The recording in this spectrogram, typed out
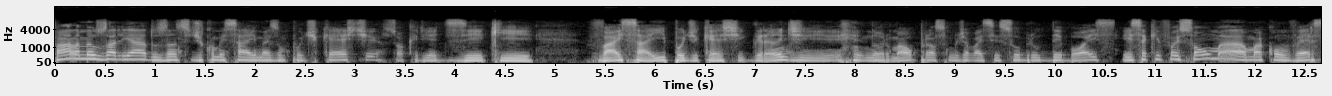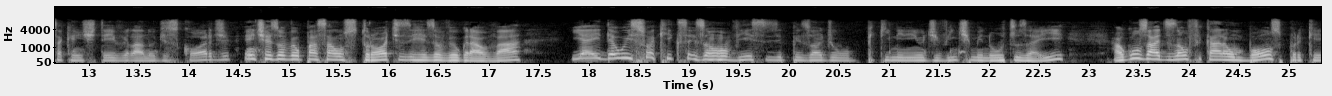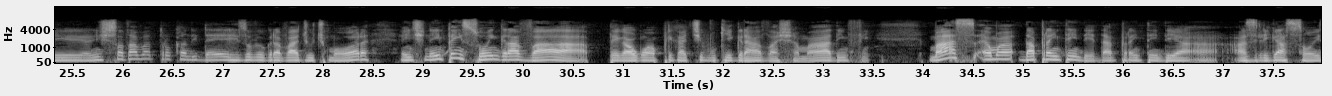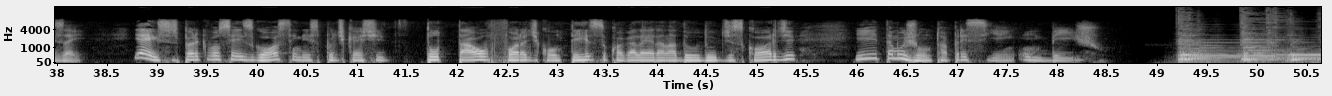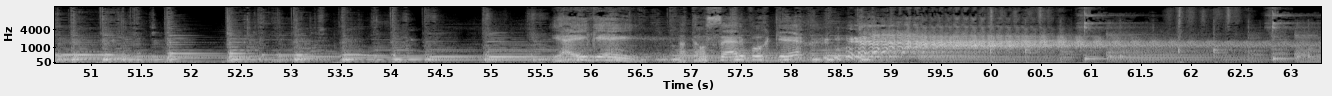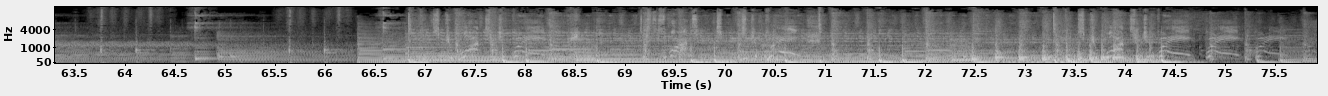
Fala, meus aliados. Antes de começar aí mais um podcast, só queria dizer que vai sair podcast grande, normal. O próximo já vai ser sobre o The Boys. Esse aqui foi só uma, uma conversa que a gente teve lá no Discord. A gente resolveu passar uns trotes e resolveu gravar. E aí deu isso aqui que vocês vão ouvir, esse episódio pequenininho de 20 minutos aí. Alguns áudios não ficaram bons porque a gente só tava trocando ideia e resolveu gravar de última hora. A gente nem pensou em gravar, pegar algum aplicativo que grava a chamada, enfim. Mas é uma, dá para entender, dá para entender a, a, as ligações aí. E é isso, espero que vocês gostem desse podcast total fora de contexto com a galera lá do, do Discord. E tamo junto, apreciem. Um beijo. Gay? Tá tão sério por quê?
